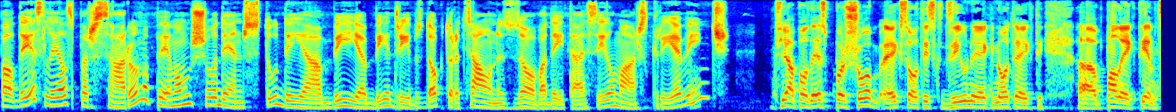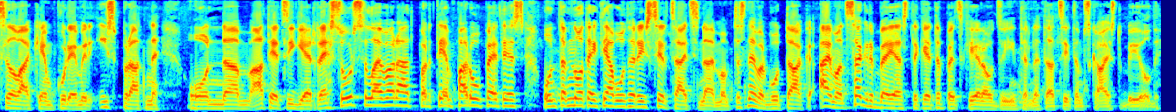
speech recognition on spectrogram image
Paldies liels par sarunu. Pie mums šodienas studijā bija biedrības doktora Caunes zoovadītājs Ilmārs Krieviņš. Jā, paldies par šo eksotisku dzīvnieku. Noteikti uh, paliek tiem cilvēkiem, kuriem ir izpratne un um, attiecīgie resursi, lai varētu par tiem parūpēties. Un tam noteikti jābūt arī sirds aicinājumam. Tas nevar būt tā, ka ai man sagribējās tikai tāpēc, ka ieraudzīju internetā citam skaistu bildi.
